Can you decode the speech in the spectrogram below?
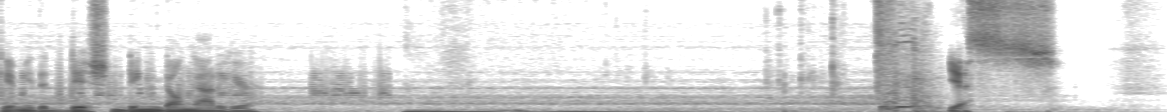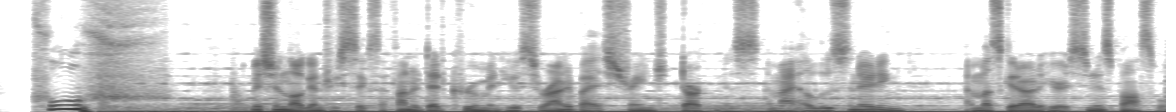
Get me the dish ding dong out of here. Yes. Whew. Mission log entry 6. I found a dead crewman. He was surrounded by a strange darkness. Am I hallucinating? I must get out of here as soon as possible.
